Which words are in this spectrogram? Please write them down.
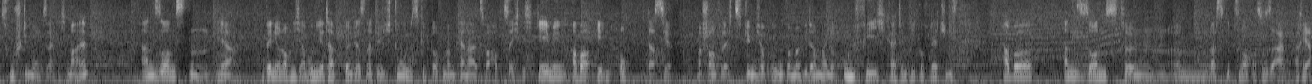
Zustimmung, sag ich mal. Ansonsten, ja, wenn ihr noch nicht abonniert habt, könnt ihr das natürlich tun. Es gibt auf meinem Kanal zwar hauptsächlich Gaming, aber eben auch das hier. Mal schauen, vielleicht streame ich auch irgendwann mal wieder meine Unfähigkeit in League of Legends. Aber ansonsten, ähm, was gibt's noch zu sagen? Ach ja,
